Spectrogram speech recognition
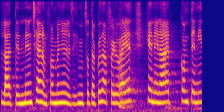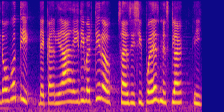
la tendencia, a lo mejor mañana les decimos otra cosa, pero es generar contenido útil, de calidad y divertido. O sea, si, si puedes mezclar y,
